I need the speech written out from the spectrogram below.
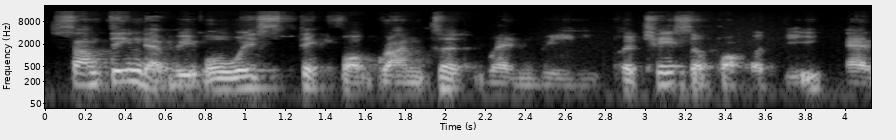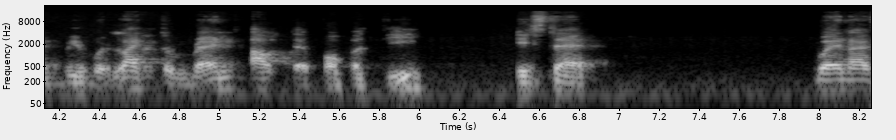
something that we always take for granted when we purchase a property and we would like to rent out that property is that when I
